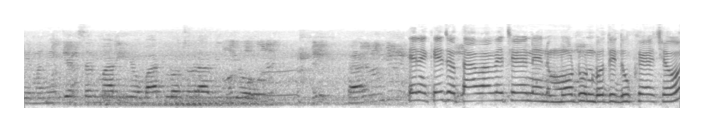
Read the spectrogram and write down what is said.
એમ મને ઇન્જેક્શન મારી દો બાટલો ચડાવી દો એને કેજો તાવ આવે છે ને એનું મોઢું ને બધું દુખે છે હો.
